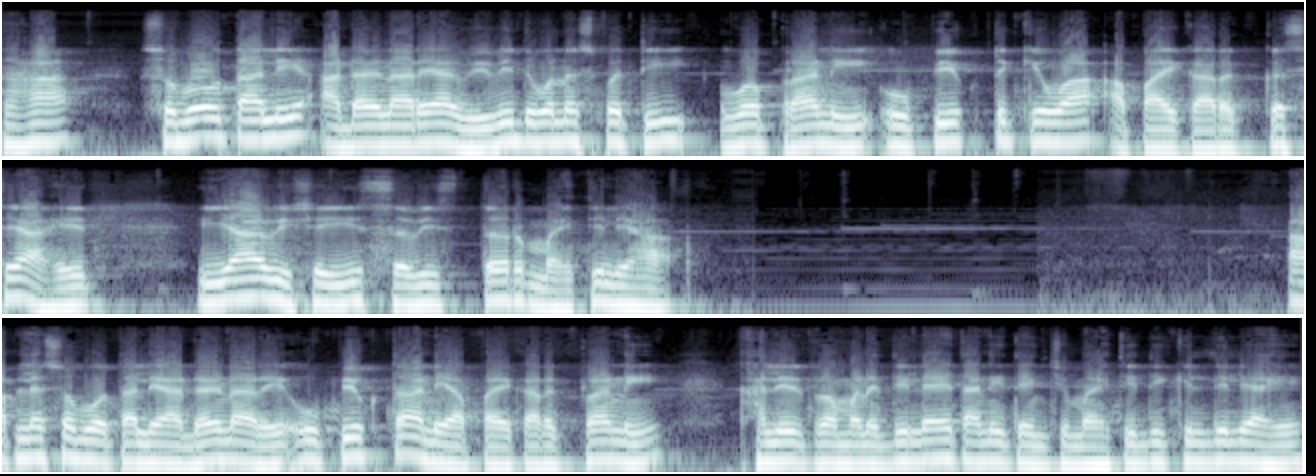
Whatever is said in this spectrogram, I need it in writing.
सहा सभोवताली आढळणाऱ्या विविध वनस्पती व प्राणी उपयुक्त किंवा अपायकारक कसे आहेत याविषयी सविस्तर माहिती लिहा. आपल्या सभोवताली आढळणारे उपयुक्त आणि अपायकारक प्राणी खालीलप्रमाणे दिले आहेत आणि त्यांची माहिती देखील दिली आहे.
